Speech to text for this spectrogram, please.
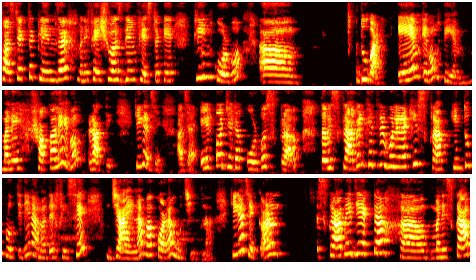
ফার্স্টে একটা ক্লেনজার মানে ফেস ওয়াশ দিয়ে আমি ফেসটাকে ক্লিন করব দুবার এম এবং পিএম মানে সকালে এবং রাতে, ঠিক আছে? আচ্ছা এরপর যেটা করব স্ক্রাব তবে স্ক্রাবের ক্ষেত্রে বলে রাখি স্ক্রাব কিন্তু প্রতিদিন আমাদের ফেসে যায় না বা করা উচিত না, ঠিক আছে? কারণ স্ক্রাবে যে একটা মানে স্ক্রাব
